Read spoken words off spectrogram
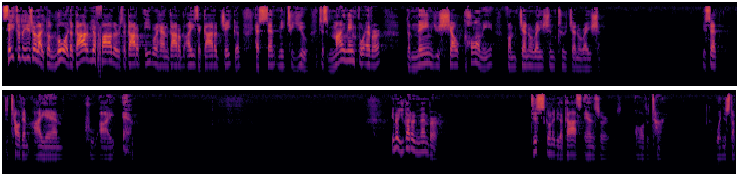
Say to the Israelites, the Lord, the God of your fathers, the God of Abraham, God of Isaac, God of Jacob, has sent me to you. Just my name forever, the name you shall call me from generation to generation. He said to tell them, I am who I am. You know, you got to remember, this is going to be the God's answer all the time when you start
